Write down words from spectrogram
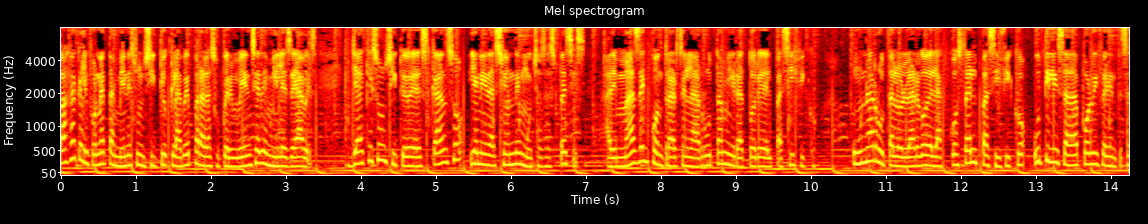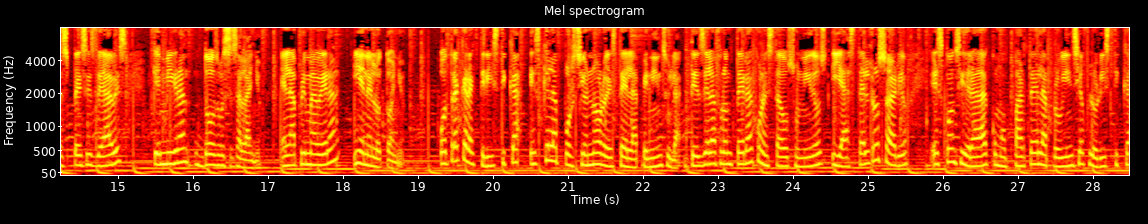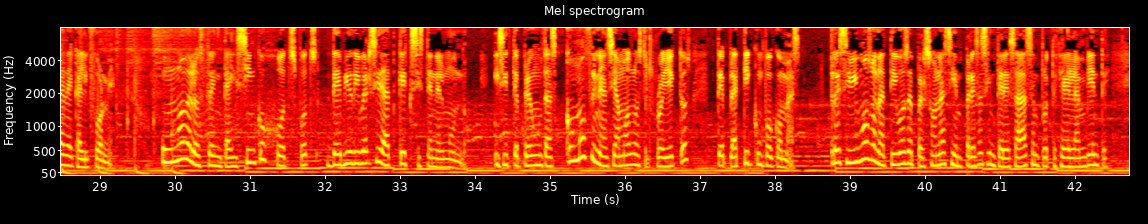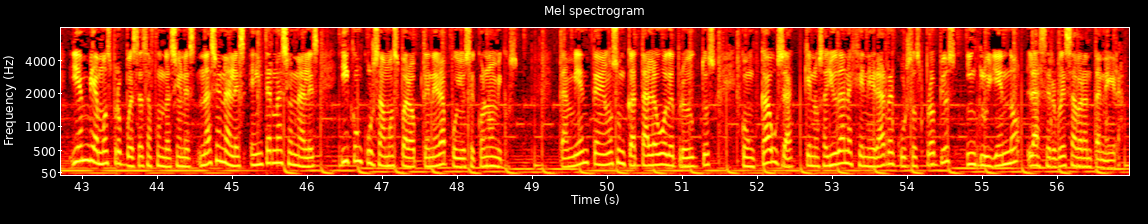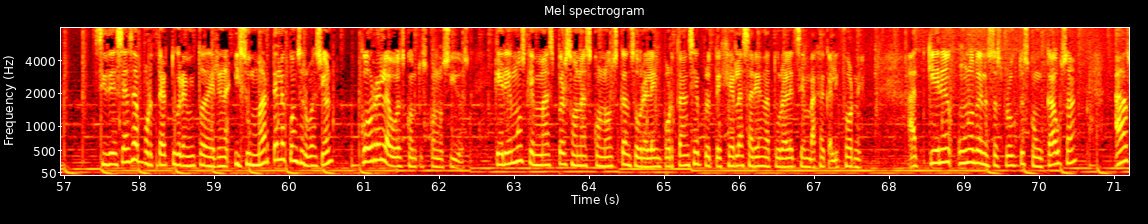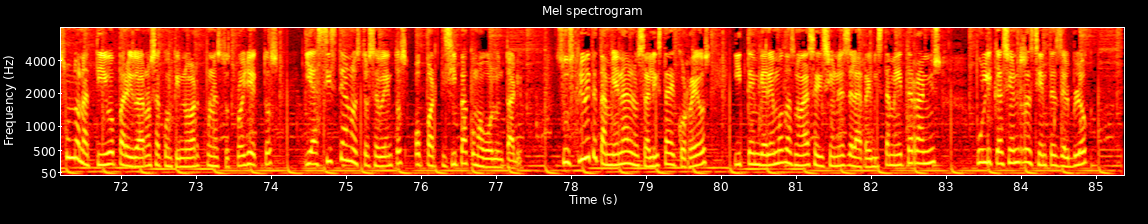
Baja California también es un sitio clave para la supervivencia de miles de aves, ya que es un sitio de descanso y anidación de muchas especies, además de encontrarse en la ruta migratoria del Pacífico, una ruta a lo largo de la costa del Pacífico utilizada por diferentes especies de aves que migran dos veces al año, en la primavera y en el otoño. Otra característica es que la porción noroeste de la península, desde la frontera con Estados Unidos y hasta el Rosario, es considerada como parte de la provincia florística de California, uno de los 35 hotspots de biodiversidad que existe en el mundo. Y si te preguntas cómo financiamos nuestros proyectos, te platico un poco más. Recibimos donativos de personas y empresas interesadas en proteger el ambiente y enviamos propuestas a fundaciones nacionales e internacionales y concursamos para obtener apoyos económicos. También tenemos un catálogo de productos con causa que nos ayudan a generar recursos propios, incluyendo la cerveza Branta Negra. Si deseas aportar tu granito de arena y sumarte a la conservación, corre la voz con tus conocidos. Queremos que más personas conozcan sobre la importancia de proteger las áreas naturales en Baja California. Adquiere uno de nuestros productos con causa, haz un donativo para ayudarnos a continuar con estos proyectos y asiste a nuestros eventos o participa como voluntario. Suscríbete también a nuestra lista de correos y te enviaremos las nuevas ediciones de la revista Mediterráneos, publicaciones recientes del blog,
